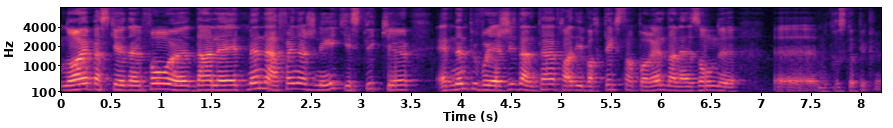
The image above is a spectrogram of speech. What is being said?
Ouais, parce que dans le fond, euh, dans le Ant-Man, à la fin le générique, il explique que Ant-Man peut voyager dans le temps à travers des vortex temporels dans la zone euh, euh, microscopique, là.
